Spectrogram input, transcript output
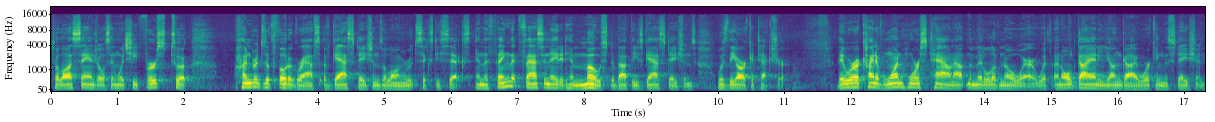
to Los Angeles in which he first took hundreds of photographs of gas stations along Route 66. And the thing that fascinated him most about these gas stations was the architecture. They were a kind of one horse town out in the middle of nowhere with an old guy and a young guy working the station.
